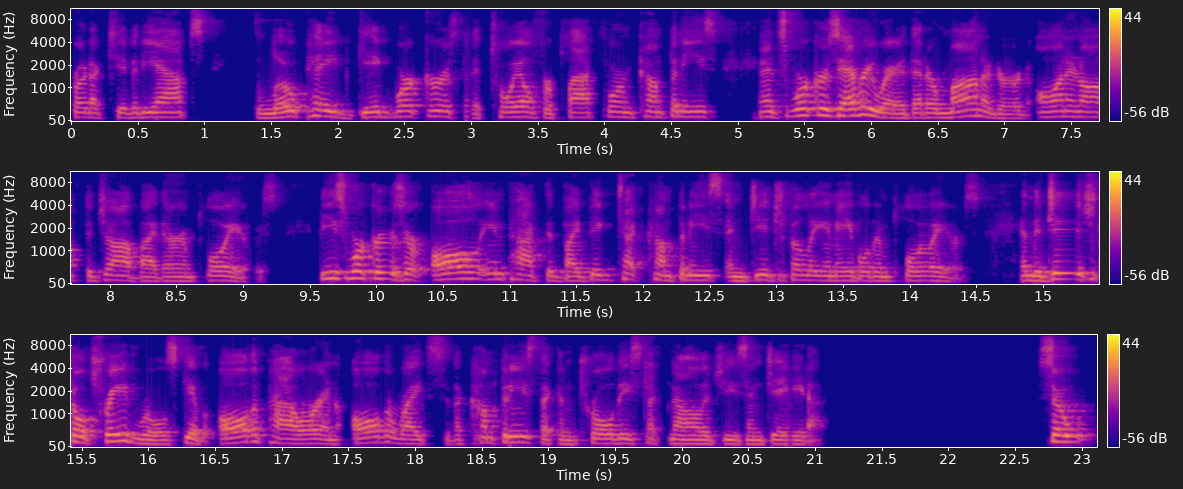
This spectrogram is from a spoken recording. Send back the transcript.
productivity apps. Low paid gig workers that toil for platform companies. And it's workers everywhere that are monitored on and off the job by their employers. These workers are all impacted by big tech companies and digitally enabled employers. And the digital trade rules give all the power and all the rights to the companies that control these technologies and data. So,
